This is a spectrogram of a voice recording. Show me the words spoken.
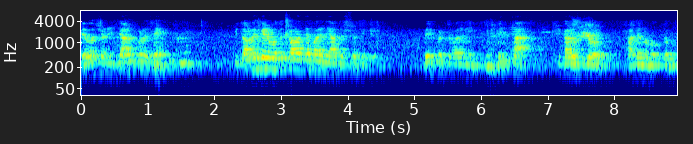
ব্যবসা নির্যাতন করেছে। কিন্তু অনেকের মতো চড়াতে পারেনি আদর্শ থেকে। বের করতে পারেনি মিথ্যা, স্বীকারোক্ত সাজানো বক্তব্য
